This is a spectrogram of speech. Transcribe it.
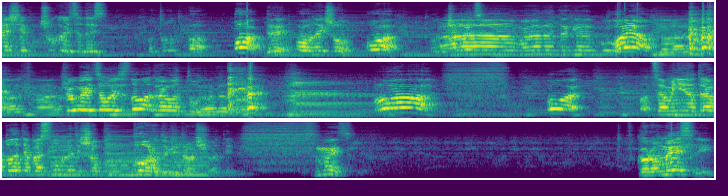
Знаєш, як чухається десь отут. А. О! Диви! О, знайшов! О! От чухається. А, в мене таке було. Поняв? Да, да, знаю. Чухається ось а треба тут. Да, да, да. О! О! Оце мені не треба було тебе слухати, щоб бороду відрощувати. В смислі? В коромислі.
